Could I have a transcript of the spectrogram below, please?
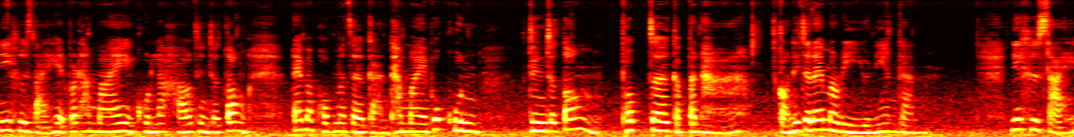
นี่คือสาเหตุว่าทำไมคุณและเขาจึงจะต้องได้มาพบมาเจอกันทำไมพวกคุณจึงจะต้องพบเจอกับปัญหา ก่อนที่จะได้มารียูเนียนกัน นี่คือสาเห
